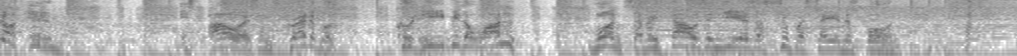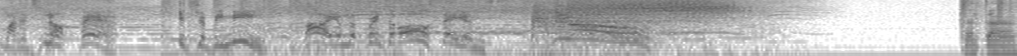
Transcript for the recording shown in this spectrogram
not him. His power is incredible. Could he be the one? Once every thousand years a Super Saiyan is born. But, but it's not fair. It should be me. I am the Prince of all Saiyans. No! Tan tan.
